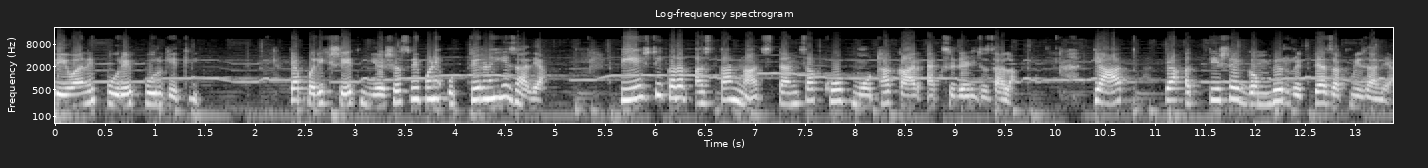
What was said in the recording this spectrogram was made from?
देवाने पुरेपूर घेतली. त्या परीक्षेत यशस्वीपणे उत्तीर्णही झाल्या. पीएचडी करत असतानाच त्यांचा खूप मोठा कार ऍक्सिडेंट झाला. त्यात त्या अतिशय गंभीररित्या जखमी झाल्या.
